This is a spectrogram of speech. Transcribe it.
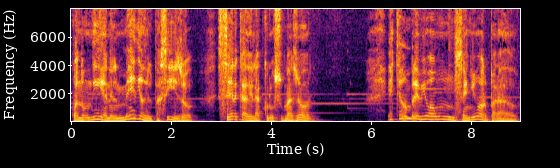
cuando un día en el medio del pasillo, cerca de la cruz mayor, este hombre vio a un señor parado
